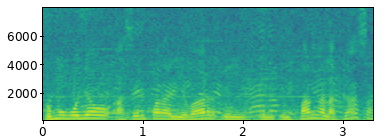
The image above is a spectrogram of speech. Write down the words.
¿Cómo voy a hacer para llevar el, pan a la casa?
